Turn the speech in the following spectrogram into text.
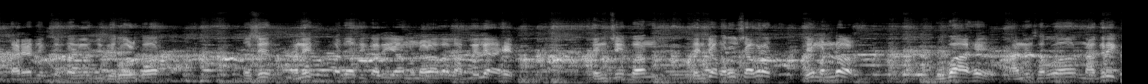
कार्याध्यक्ष कार्यालयजी देरोळकर तसेच अनेक पदाधिकारी या मंडळाला लाभलेले आहेत. त्यांचे पण त्यांच्या भरोशावरच हे मंडळ उभं आहे आणि सर्व नागरिक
